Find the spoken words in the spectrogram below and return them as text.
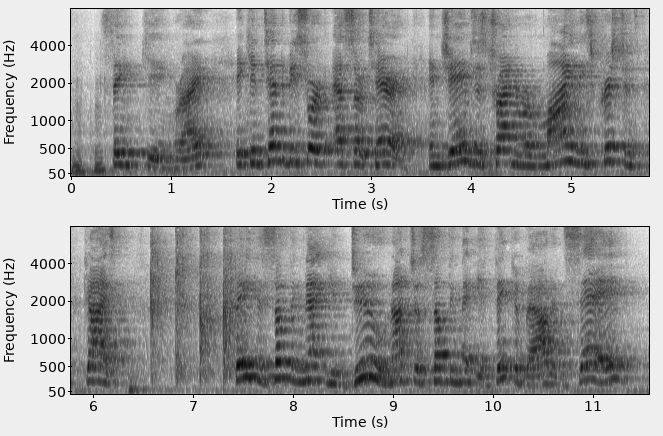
mm-hmm. thinking, right? It can tend to be sort of esoteric. And James is trying to remind these Christians guys, faith is something that you do, not just something that you think about and say.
